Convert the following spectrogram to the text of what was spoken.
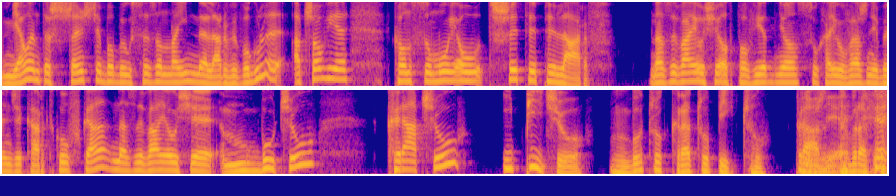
Miałem też szczęście, bo był sezon na inne larwy. W ogóle aczowie konsumują trzy typy larw. Nazywają się odpowiednio, słuchaj uważnie, będzie kartkówka, nazywają się mbuczu, kraczu i piczu. Buczu, kraczu, pikczu. Prawie. Dobrze, prawie.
